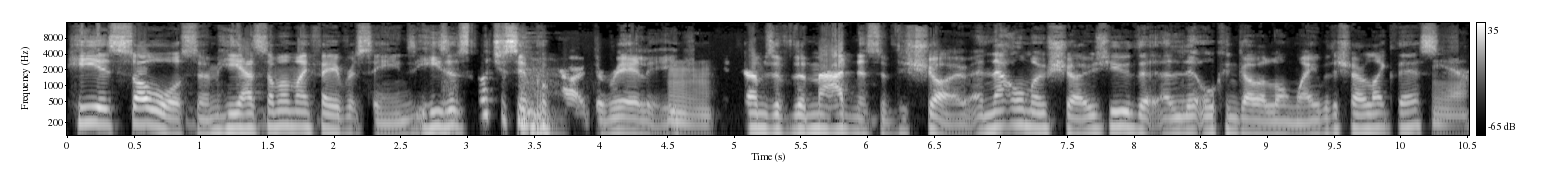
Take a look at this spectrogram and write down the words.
he is so awesome. He has some of my favorite scenes. He's a, such a simple character, really, Mm, terms of the madness of the show, and that almost shows you that a little can go a long way with a show like this. yeah,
